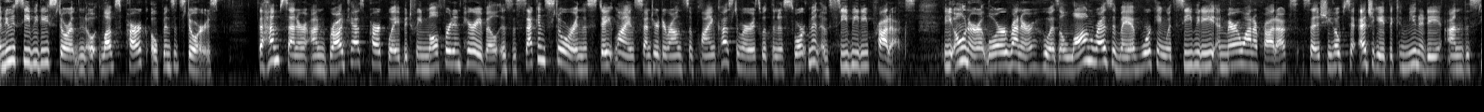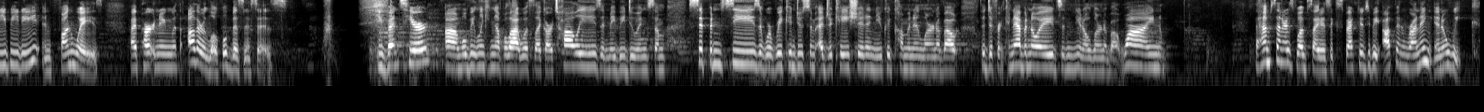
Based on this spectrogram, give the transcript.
A new CBD store in Loves Park opens its doors. The Hemp Center on Broadcast Parkway between Mulford and Perryville is the second store in the state line centered around supplying customers with an assortment of CBD products. The owner, Laura Renner, who has a long resume of working with CBD and marijuana products, says she hopes to educate the community on the CBD in fun ways by partnering with other local businesses events here. Um, we'll be linking up a lot with like our tallies and maybe doing some sip and sees where we can do some education and you could come in and learn about the different cannabinoids and you know learn about wine. The Hemp Center's website is expected to be up and running in a week.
